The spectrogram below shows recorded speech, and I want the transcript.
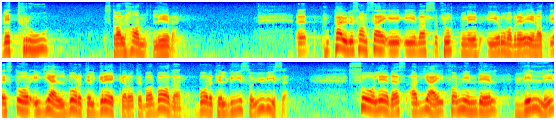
ved tro skal han leve. Eh, Paulus han sier i, i vers 14 i, i Romerbrevet 1 at jeg står i gjeld både til grekere og til barbader, både til vise og uvise. Således er jeg for min del villig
